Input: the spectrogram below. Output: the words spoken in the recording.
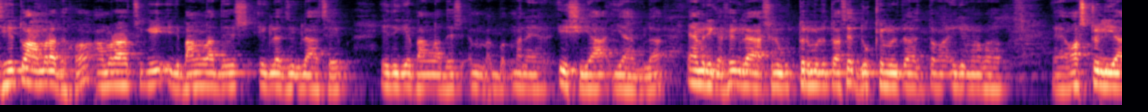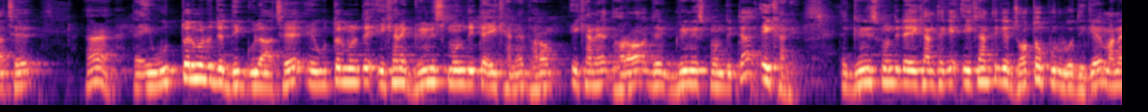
যেহেতু আমরা দেখো, আমরা হচ্ছে কি, এই যে বাংলাদেশ, এগুলা যেগুলো আছে, এদিকে বাংলাদেশ মানে এশিয়া, ইয়াগুলা, আমেরিকা, সেগুলো আসলে উত্তর মেরুতে আছে, দক্ষিণ মেরুতে আছে, তোমার এই যে মনে করো অস্ট্রেলিয়া আছে হ্যাঁ? তা এই উত্তর মেরু যে দিকগুলো আছে, এই উত্তর মেরুতে এখানে গ্রিনিস মন্দিরটা এইখানে ধরো, এখানে ধরো যে গ্রিনিস মন্দিরটা এইখানে তো গ্রিনিস মন্দিরটা এইখান থেকে এইখান থেকে যত পূর্ব দিকে মানে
